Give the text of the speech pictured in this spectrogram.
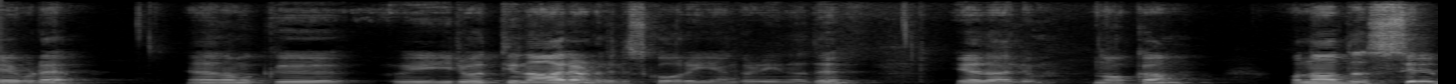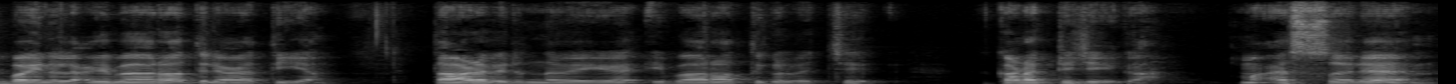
ഇവിടെ നമുക്ക് ഇരുപത്തിനാലാണ് ഇതിൽ സ്കോർ ചെയ്യാൻ കഴിയുന്നത്. ഏതായാലും നോക്കാം. ഒന്നാമത് സിൽ ബൈനൽ ഇബാറാത്തിൽ ആത്തിയ താഴെ വരുന്നവയെ ഇബാറാത്തുകൾ വെച്ച് കണക്റ്റ് ചെയ്യുക. മഅസ്സലാം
